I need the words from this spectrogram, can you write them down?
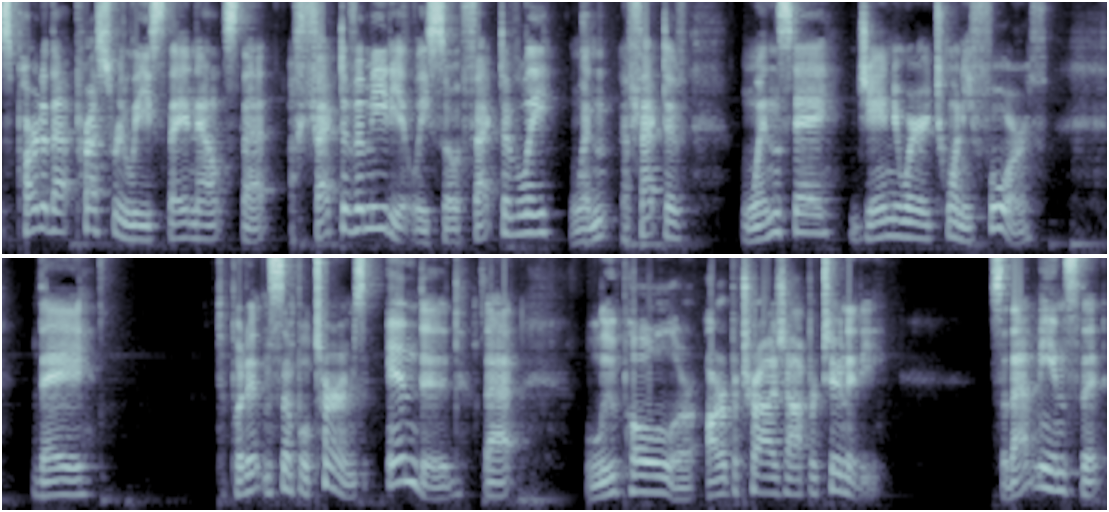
As part of that press release, they announced that effective immediately, so effectively when effective Wednesday, January 24th, they to put it in simple terms, ended that loophole or arbitrage opportunity. So that means that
